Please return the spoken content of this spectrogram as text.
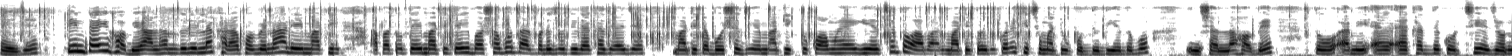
এই যে তিনটাই হবে। আলহামদুলিল্লাহ খারাপ হবে না। আর এই মাটি, আপাতত এই মাটিতেই বসাবো। তারপরে যদি দেখা যায় যে মাটিটা বসে যেয়ে মাটি একটু কম হয়ে গিয়েছে, তো আবার মাটি তৈরি করে কিছু মাটি উপর দিয়ে দিয়ে দেবো। ইনশাল্লাহ হবে। তো আমি এক হাত করছি, এজন্য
